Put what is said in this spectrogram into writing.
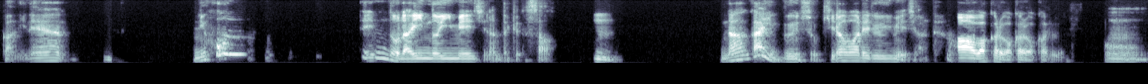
確かにね。日本人の LINE のイメージなんだけどさ、うん。長い文章嫌われるイメージあるんだよな。ああ、わかるわかるわかる。うん。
